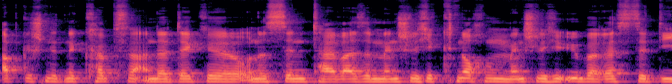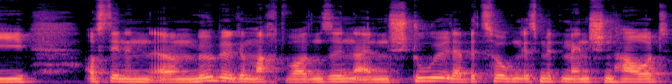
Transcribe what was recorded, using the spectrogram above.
abgeschnittene Köpfe an der Decke und es sind teilweise menschliche Knochen, menschliche Überreste, die aus denen äh, Möbel gemacht worden sind. Ein Stuhl, der bezogen ist mit Menschenhaut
